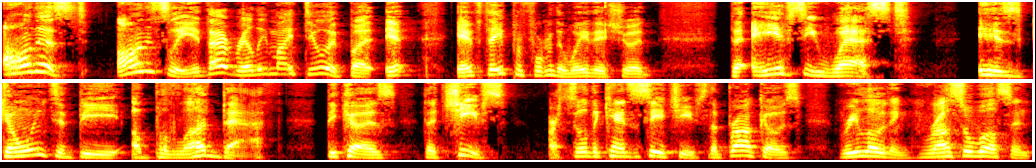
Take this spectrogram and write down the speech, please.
honest, honestly, that really might do it. But it, if they perform the way they should, the AFC West is going to be a bloodbath because the Chiefs are still the Kansas City Chiefs. The Broncos reloading. Russell Wilson.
